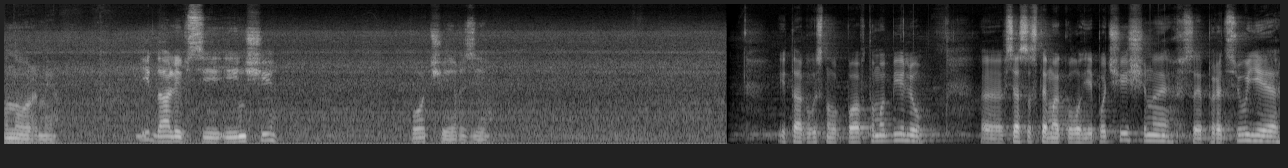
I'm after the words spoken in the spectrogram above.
в нормі. І далі всі інші по черзі. І так, висновок по автомобілю. Е, Вся система екології почищена, все працює,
